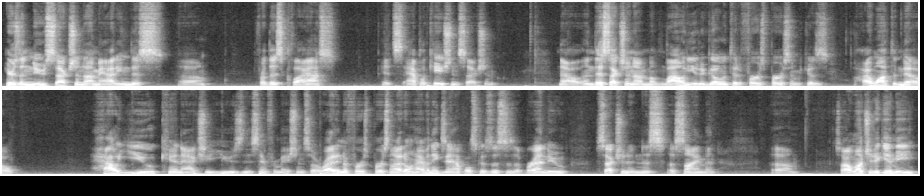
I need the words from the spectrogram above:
Here's a new section I'm adding this um, for this class. It's application section. Now, in this section, I'm allowing you to go into the first person because I want to know how you can actually use this information. So, write in the first person, I don't have any examples because this is a brand new section in this assignment. Um, so, I want you to give me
